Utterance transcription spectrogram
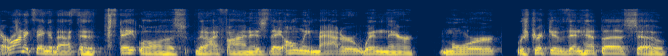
ironic thing about the state laws that I find is they only matter when they're more restrictive than HIPAA. So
